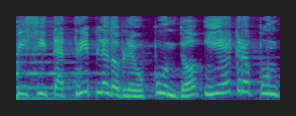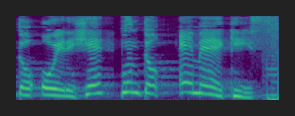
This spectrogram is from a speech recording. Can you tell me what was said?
Visita www.iecro.org.mx.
